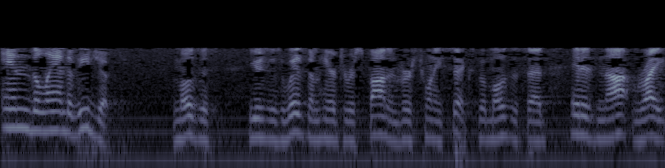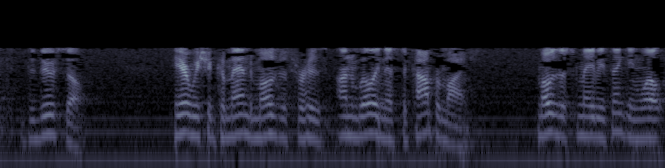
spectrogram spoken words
in the land of Egypt." Moses uses wisdom here to respond in verse 26. But Moses said, It is not right to do so. Here we should commend Moses for his unwillingness to compromise. Moses may be thinking, well,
